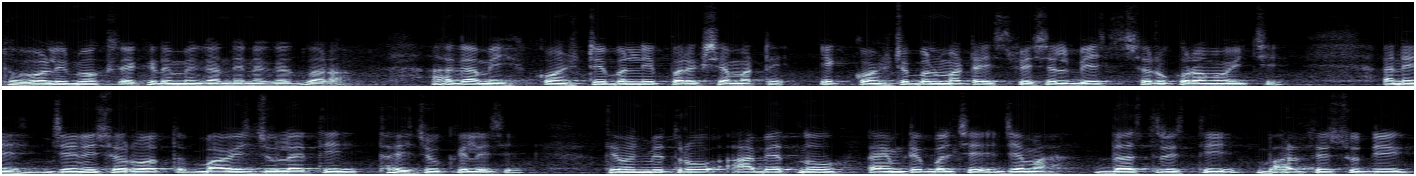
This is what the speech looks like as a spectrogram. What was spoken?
તો વર્લ્ડ એકેડેમી ગાંધીનગર દ્વારા. આગામી કોન્સ્ટેબલની પરીક્ષા માટે એક કોન્સ્ટેબલ માટે સ્પેશિયલ બેચ શરૂ કરવામાં આવી છે. અને જેની શરૂઆત બાવીસ જુલાઈથી થઈ ચૂકેલી છે. તેમજ મિત્રો, આ બેચનું ટાઈમ ટેબલ છે જેમાં દસ ત્રીસથી બાર ત્રીસ સુધી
